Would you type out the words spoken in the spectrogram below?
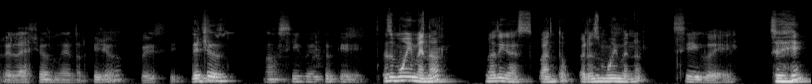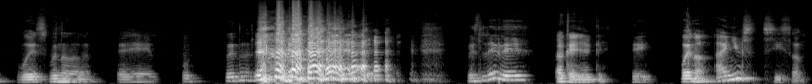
relación menor que yo, pues sí. De hecho, no, sí, güey, creo que Es muy menor. No digas cuánto, pero es muy menor. sí, güey. Sí. Pues bueno, eh, bueno. pues leve. Ok, ok. Sí. Bueno, años sí son.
